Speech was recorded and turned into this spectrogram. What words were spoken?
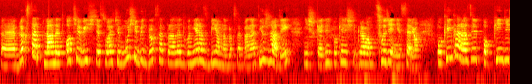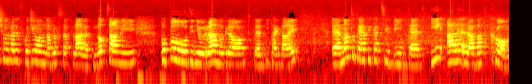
e, Blockstar Planet, oczywiście, słuchajcie, musi być Blockstar Planet, bo nieraz bijam na Blockstar Planet, już rzadziej niż kiedyś, bo kiedyś grałam codziennie, serio. Po kilka razy, po 50 razy wchodziłam na Blockstar Planet nocami, po południu, rano grałam w ten i tak dalej. E, mam tutaj aplikację Vinted i alerabat.com.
